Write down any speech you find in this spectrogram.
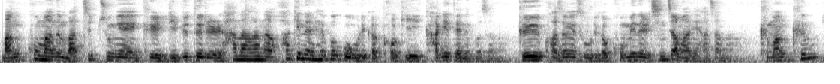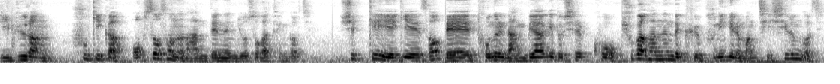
많고 많은 맛집 중에 그 리뷰들을 하나하나 확인을 해보고 우리가 거기 가게 되는 거잖아. 그 과정에서 우리가 고민을 진짜 많이 하잖아. 그만큼 리뷰랑 후기가 없어서는 안 되는 요소가 된 거지. 쉽게 얘기해서 내 돈을 낭비하기도 싫고 휴가 갔는데 그 분위기를 망치기 싫은 거지.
